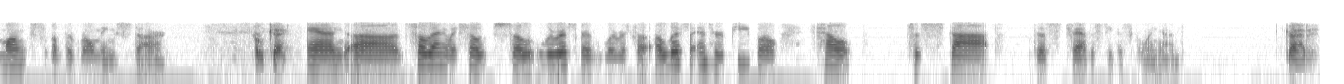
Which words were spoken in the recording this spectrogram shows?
Monks of the Roaming Star." Okay. And uh, so anyway, so so Larissa, Larissa, Alysa, and her people help to stop this travesty that's going on. Got it.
